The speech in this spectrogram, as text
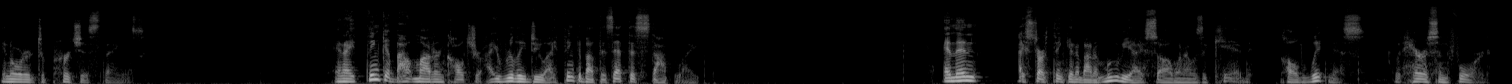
in order to purchase things. And I think about modern culture. I really do. I think about this at the stoplight. And then I start thinking about a movie I saw when I was a kid called Witness with Harrison Ford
